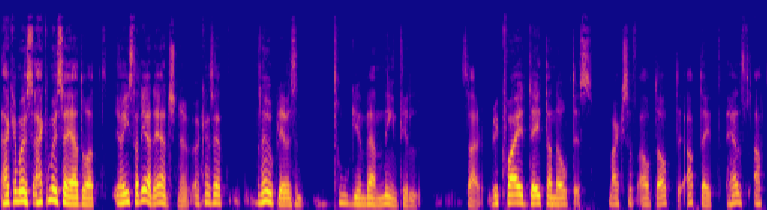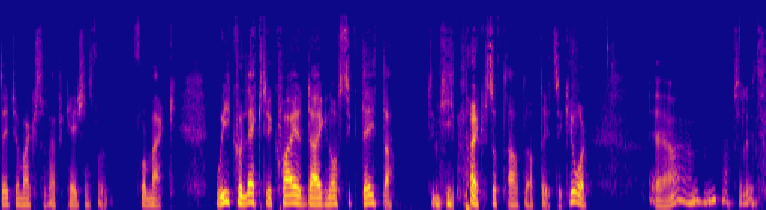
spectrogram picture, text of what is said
Här kan, man ju, här kan man ju säga då att jag installerade Edge nu. Jag kan säga att den här upplevelsen tog ju en vändning till så här, required data notice. Microsoft Auto Update helps update your Microsoft applications for, for Mac. We collect required diagnostic data to keep Microsoft Auto Update secure. Ja, mm, absolut.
